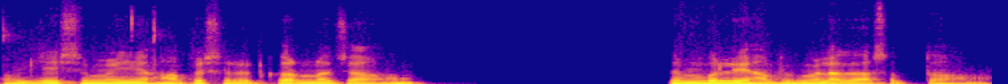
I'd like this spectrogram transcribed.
अब जैसे मैं यहाँ पे सेलेक्ट करना चाहूँ सिंबल यहाँ पे मैं लगा सकता हूँ।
